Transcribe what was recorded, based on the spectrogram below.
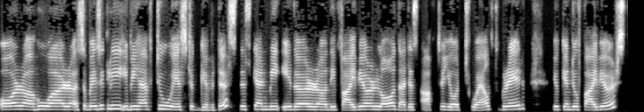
or uh, who are uh, so basically we have two ways to give this. This can be either uh, the five year law that is after your twelfth grade, you can do five years,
